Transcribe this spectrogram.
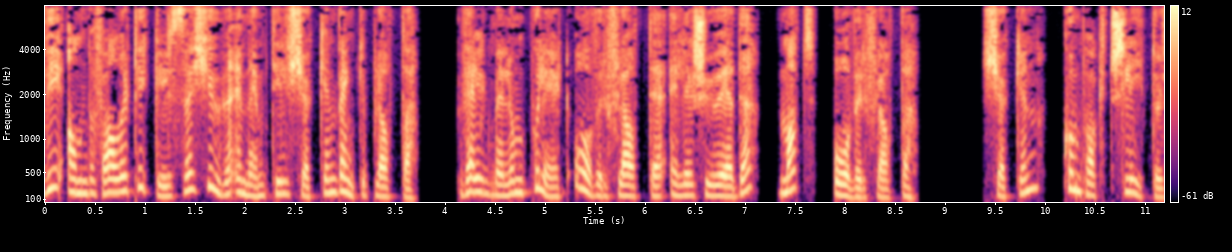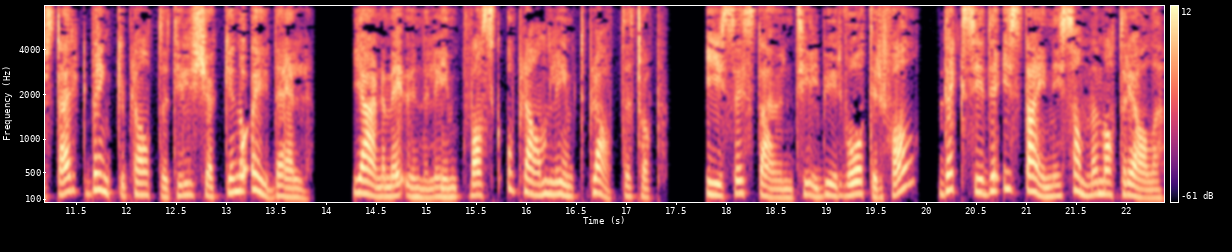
Vi anbefaler tykkelse 20 mm til kjøkkenbenkeplate. Velg mellom polert overflate eller sjuede, matt, overflate. Kjøkken, kompakt slitersterk benkeplate til kjøkken og øydel. Gjerne med underlimt vask og planlimt platetopp. Easy Staun tilbyr våterfall, dekkside i stein i samme materiale.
